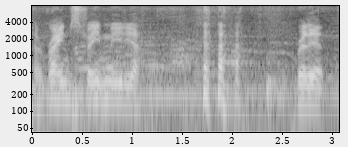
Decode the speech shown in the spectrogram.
Uh, Rainstream Media. Brilliant.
